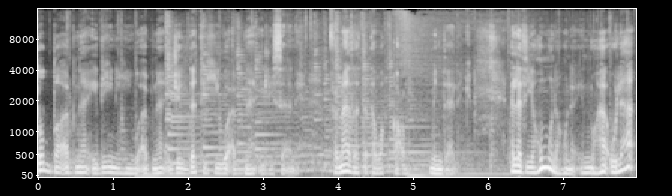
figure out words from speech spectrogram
ضد أبناء دينه وأبناء جلدته وأبناء لسانه فماذا تتوقع من ذلك؟ الذي يهمنا هنا أن هؤلاء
